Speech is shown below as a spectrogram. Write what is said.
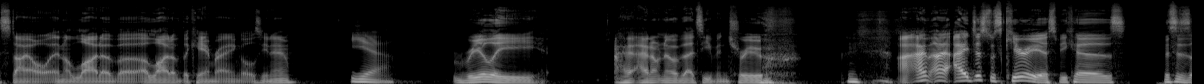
style and a lot of uh, a lot of the camera angles. You know, Yeah. really, I, I don't know if that's even true. I, I I just was curious because this is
